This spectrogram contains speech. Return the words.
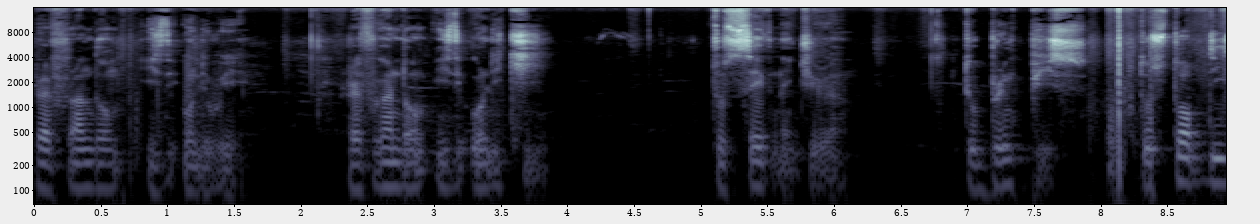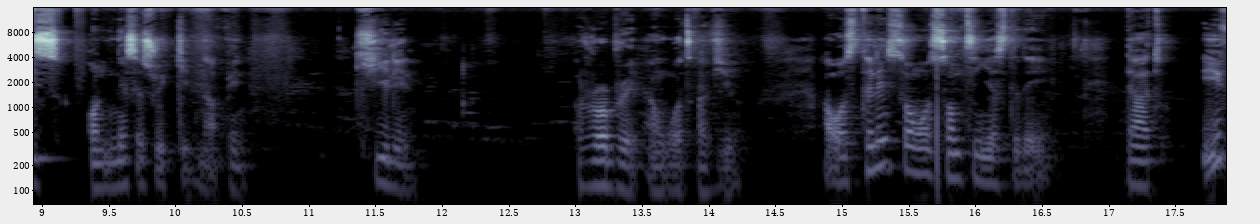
Referendum is the only way. Referendum is the only key to save Nigeria, to bring peace, to stop this unnecessary kidnapping, killing, robbery, and what have you. I was telling someone something yesterday that if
